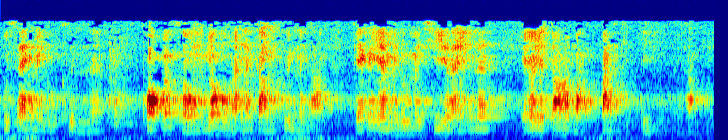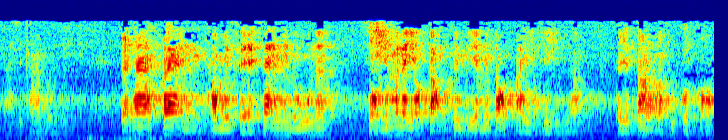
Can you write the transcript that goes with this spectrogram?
ผู้แซงไม่รู้ขึ้นนะพอพระสงฆ์ยกโมหะนักรรมขึ้นนะครับ แกก็ยังไม่รู้ไม่ชี้อะไรนี่นะแกก็จะต้องบัตปังจิตตีนะครับตาสิกขาบนนี้แต่ถ้าแกล้งทำไปเสแสร้งไม่รู้นะสงฆ์ยังไม่ได้ยกกรรมขึ้นที่ยังไม่ต้องไปดีนะครับ แต่จะต้องบัตทุกกฎก่อน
